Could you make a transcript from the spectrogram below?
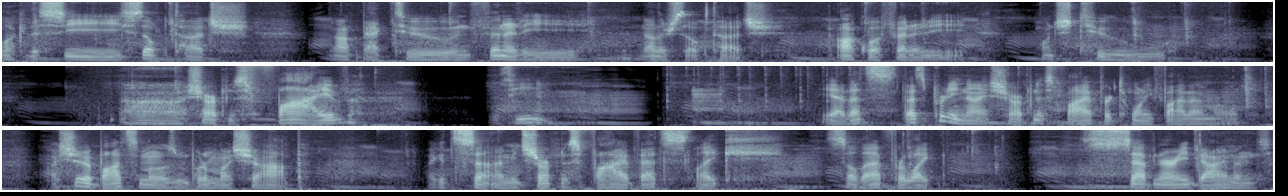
Luck of the Sea, Silk Touch, Knockback 2, Infinity, another Silk Touch, Aqua Affinity, Punch 2, uh, Sharpness 5. Is he yeah, that's that's pretty nice. Sharpness 5 for 25 emeralds. I should have bought some of those and put them in my shop. I could sell, I mean, Sharpness 5, that's like, sell that for like 7 or 8 diamonds.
